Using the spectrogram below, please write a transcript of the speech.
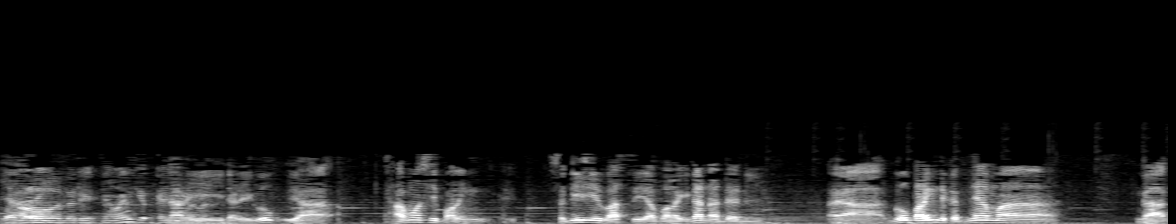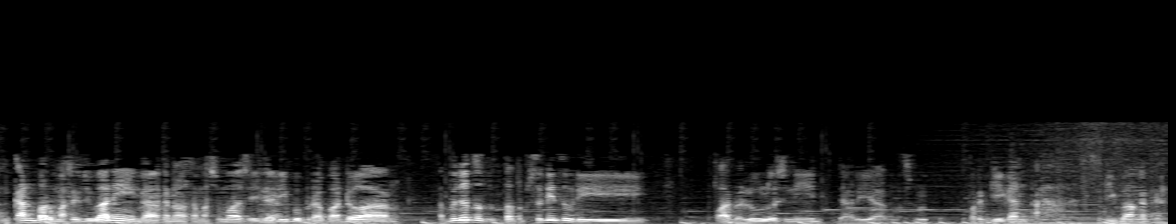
Ya, kalau dari yang lain kayak dari gimana? dari gue ya sama sih paling sedih sih pasti. Apalagi kan ada nih ya gue paling deketnya sama nggak kan baru masuk juga nih nggak kenal sama semua sih Iya. jadi beberapa doang tapi itu tetap, tetap sedih tuh di wah udah lulus nih dari yang sebelum pergi kan ah sedih banget kan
